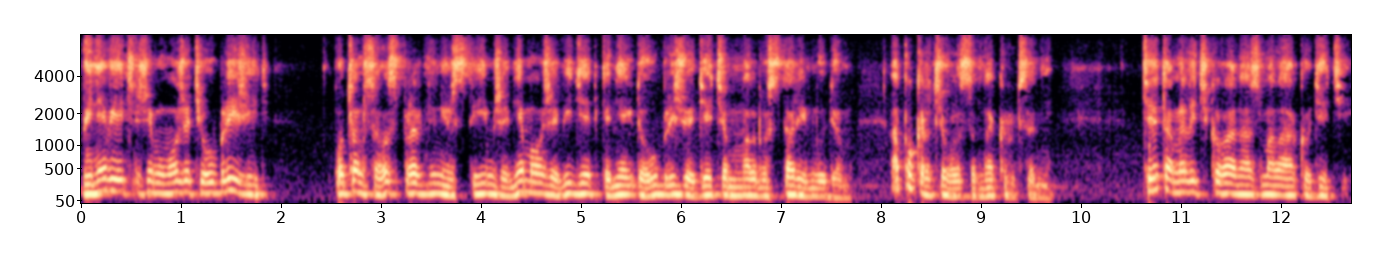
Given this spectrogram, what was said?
Vy neviete, že mu môžete ublížiť. Potom sa ospravedlnil s tým, že nemôže vidieť, keď niekto ubližuje deťom alebo starým ľuďom. A pokračoval som na krúcení. Teta Meličková nás mala ako deti.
